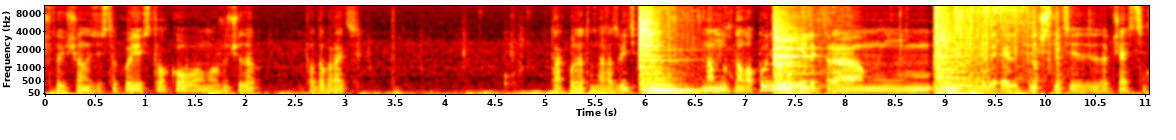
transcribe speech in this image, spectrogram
Что еще у нас здесь такое есть толкового? Можно что-то подобрать? Так, вот это надо развить. Нам нужна латунь и электро... электрические эти запчасти.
